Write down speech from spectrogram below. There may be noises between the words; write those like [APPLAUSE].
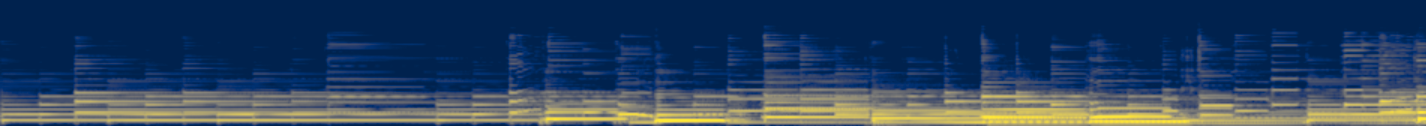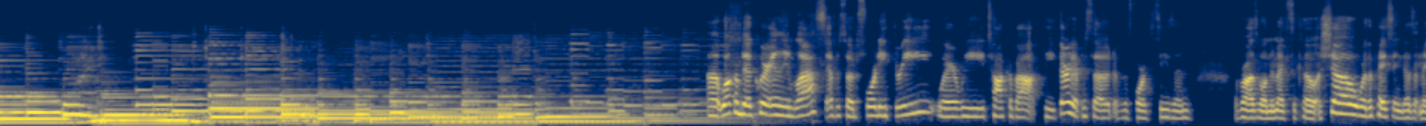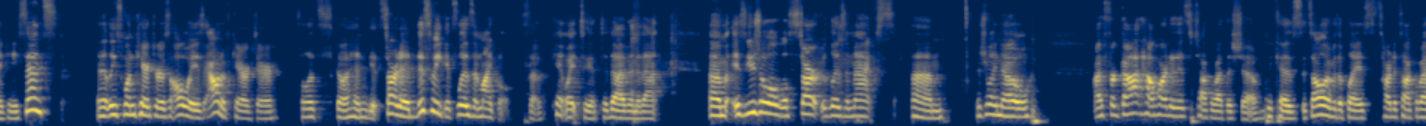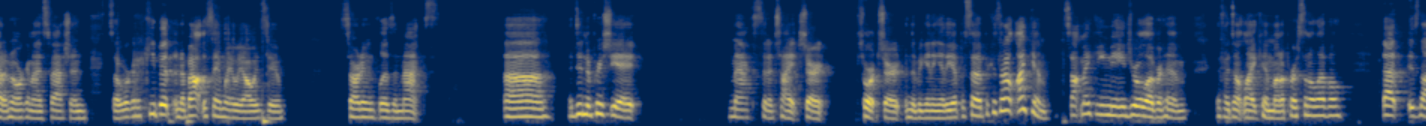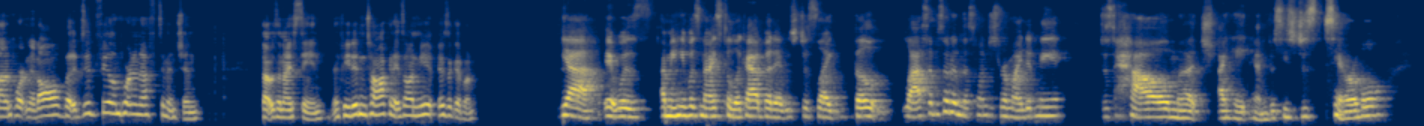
Uh, welcome to Queer Alien Blast, episode 43, where we talk about the third episode of the fourth season of Roswell, New Mexico, a show where the pacing doesn't make any sense. And at least one character is always out of character. So let's go ahead and get started. This week it's Liz and Michael. So can't wait to, to dive into that. Um, as usual, we'll start with Liz and Max. Um, there's really no I forgot how hard it is to talk about this show because it's all over the place. It's hard to talk about in an organized fashion. So we're going to keep it in about the same way we always do, starting with Liz and Max. Uh, I didn't appreciate Max in a tight shirt, short shirt in the beginning of the episode because I don't like him. Stop making me drool over him if I don't like him on a personal level. That is not important at all, but it did feel important enough to mention. That was a nice scene. If he didn't talk and it's on mute, it was a good one. Yeah, it was. I mean, he was nice to look at, but it was just like the last episode and this one just reminded me just how much I hate him. Just he's just terrible.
